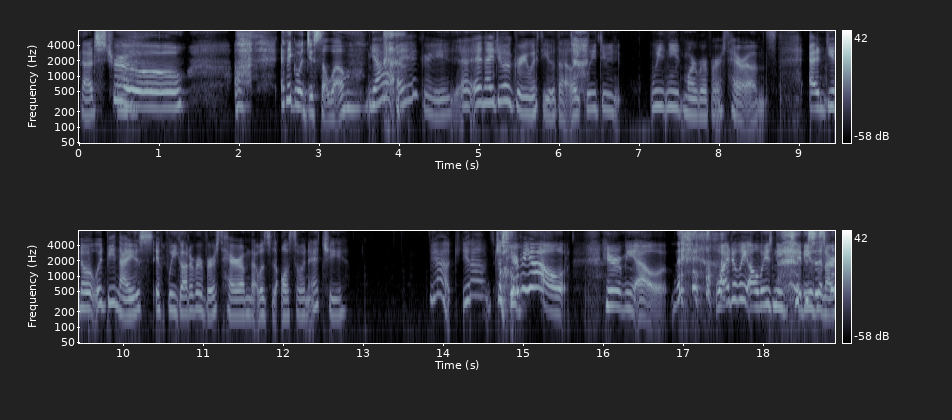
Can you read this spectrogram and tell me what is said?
That's true. Ugh, ah, I think it would do so well. Yeah, I agree. And I do agree with you that like we do we need more reverse harems. And you know, it would be nice if we got a reverse harem that was also an ecchi. Yeah, you know, just hear me out. Hear me out. Why do we always need titties in our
